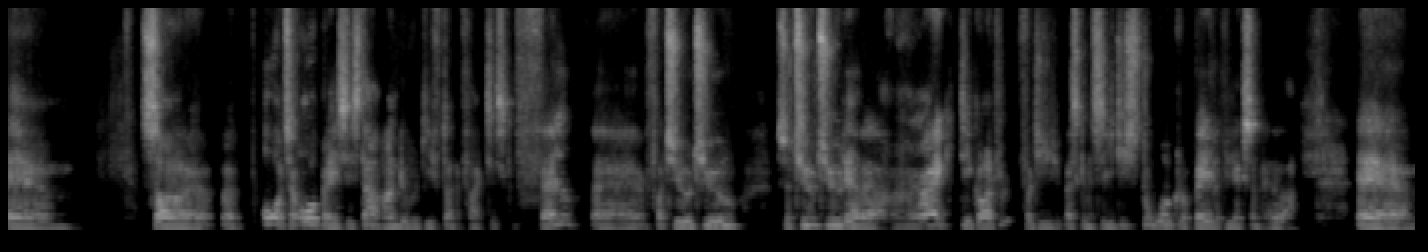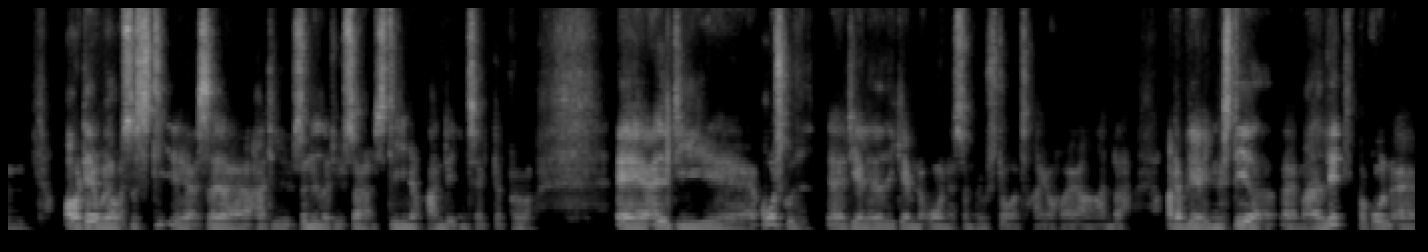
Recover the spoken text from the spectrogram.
Øh, så øh, år til år basis, der er renteudgifterne faktisk faldet øh, fra 2020. Så 2020 det har været rigtig godt for de, hvad skal man sige, de store globale virksomheder. Øhm, og derudover så, sti, øh, så, har de, så nyder de så stigende renteindtægter på øh, alle de øh, overskud, øh, de har lavet igennem årene, som nu står og trækker højere renter. Og der bliver investeret øh, meget lidt på grund af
